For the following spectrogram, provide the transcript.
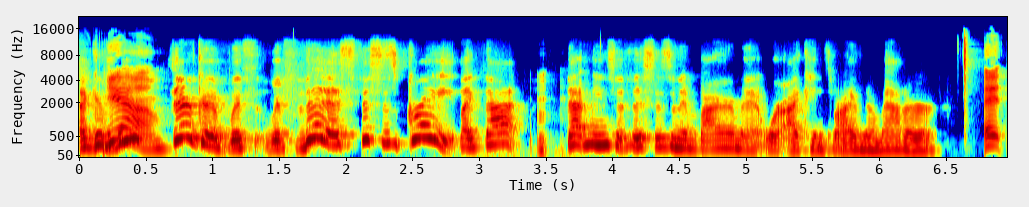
like if yeah. they're, they're good with with this, this is great. Like that mm. that means that this is an environment where I can thrive no matter it,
